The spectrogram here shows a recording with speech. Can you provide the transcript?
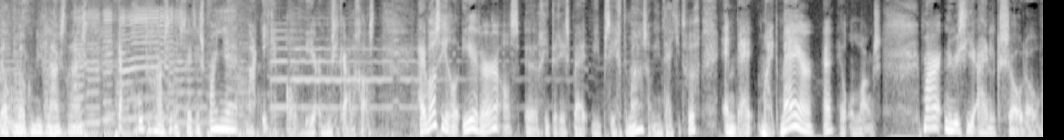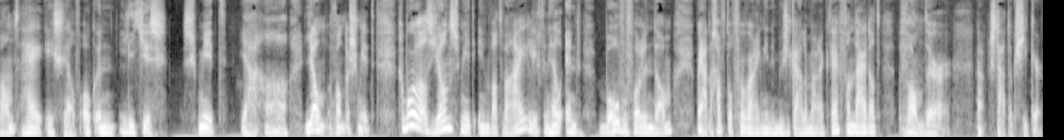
Welkom, welkom lieve luisteraars. Ja, goed de vrouw zit nog steeds in Spanje, maar ik heb alweer een muzikale gast. Hij was hier al eerder als uh, gitarist bij Wiep Zichtema, zo een tijdje terug. En bij Mike Meijer, hè, heel onlangs. Maar nu is hij eindelijk solo, want hij is zelf ook een liedjessmid. Ja, Jan van der Smit. Geboren als Jan Smit in Watwaai, ligt een heel end boven Volendam. Maar ja, dat gaf toch verwarring in de muzikale markt. Hè? Vandaar dat Van der. Nou, staat ook chiquer.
